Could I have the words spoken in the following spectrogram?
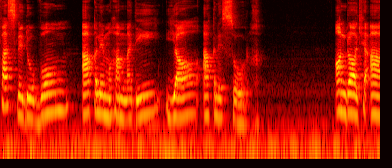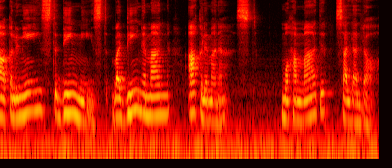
فصل دوم عقل محمدی یا عقل سرخ. آن را که عقل نیست دین نیست و دین من عقل من است. محمد صلی الله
